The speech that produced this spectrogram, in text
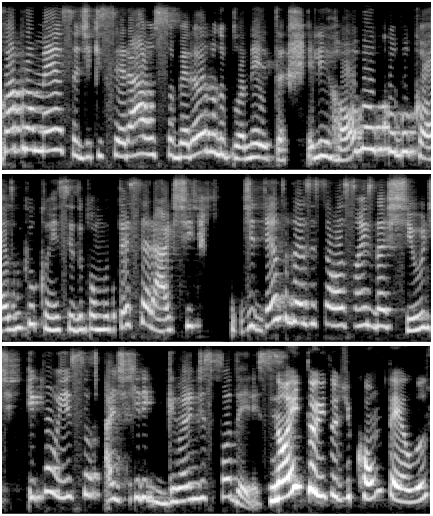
Com a promessa de que será o soberano do planeta, ele rouba o cubo cósmico, conhecido como Tesseract, de dentro das instalações da SHIELD e, com isso, adquire grandes poderes. No intuito de contê-los,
